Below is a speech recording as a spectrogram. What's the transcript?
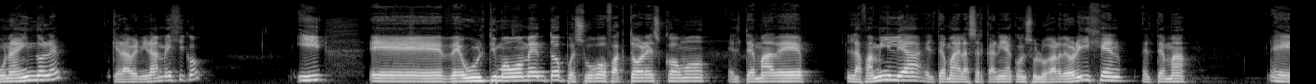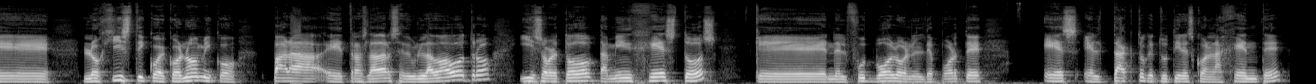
una índole, que era venir a México. Y eh, de último momento, pues hubo factores como el tema de la familia, el tema de la cercanía con su lugar de origen, el tema eh, logístico, económico para trasladarse de un lado a otro y sobre todo también gestos que en el fútbol o en el deporte es el tacto que tú tienes con la gente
